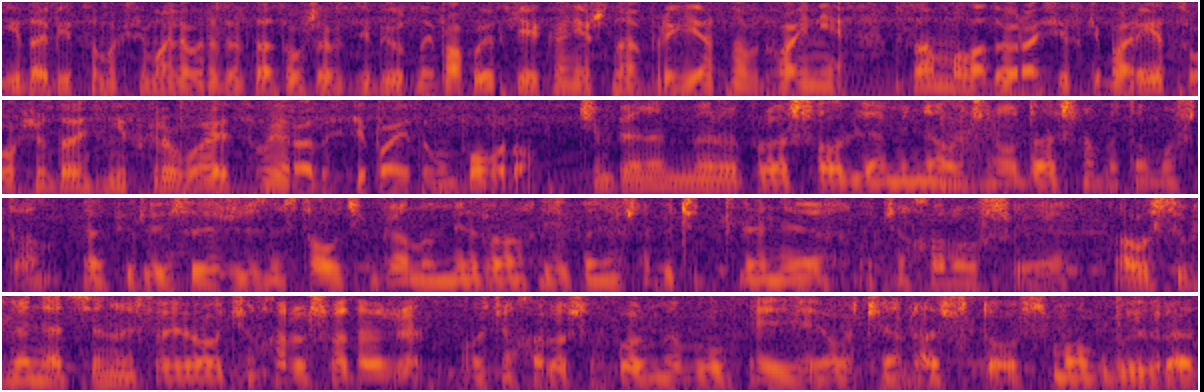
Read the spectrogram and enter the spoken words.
И добиться максимального результата уже в дебютной попытке, конечно, приятно вдвойне. Сам молодой российский борец, в общем-то, не скрывает своей радости по этому поводу. Чемпионат мира прошел для меня очень удачно, потому что я впервые в своей жизни стал чемпионом мира. И, конечно, впечатления очень хорошие. А выступление оцениваю свое очень хорошо даже. Очень хорошей форме был. И очень рад, что смог выиграть,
